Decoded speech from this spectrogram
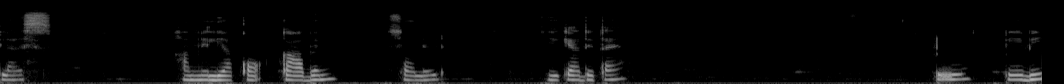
प्लस हमने लिया कार्बन सॉलिड ये क्या देता है? Two P B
